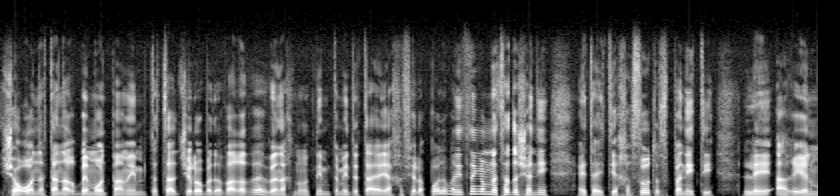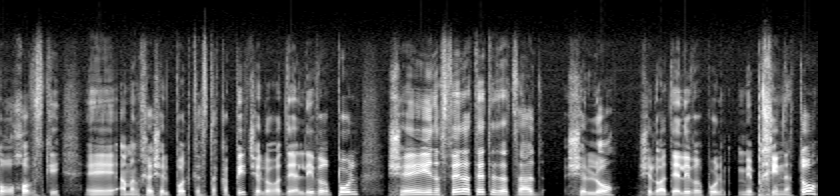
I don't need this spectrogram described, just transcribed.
שרון נתן הרבה מאוד פעמים את הצד שלו בדבר הזה, ואנחנו נותנים תמיד את היחס של הפוד, אבל ניתן גם לצד השני את ההתייחסות. אז פניתי לאריאל מורוכובסקי, אה, המנחה של פודקאסט הכפית של אוהדי ליברפול, שינסה לתת את הצד שלו של אוהדי ליברפול מבחינתו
